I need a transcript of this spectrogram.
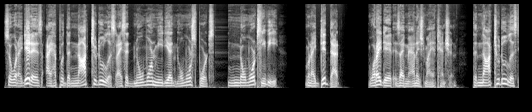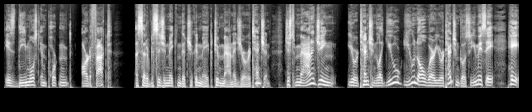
So, what I did is I have put the not to do list. I said, no more media, no more sports, no more TV. When I did that, what I did is I managed my attention. The not to do list is the most important artifact, a set of decision making that you can make to manage your attention. Just managing your attention, like you you know where your attention goes. So you may say, "Hey,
